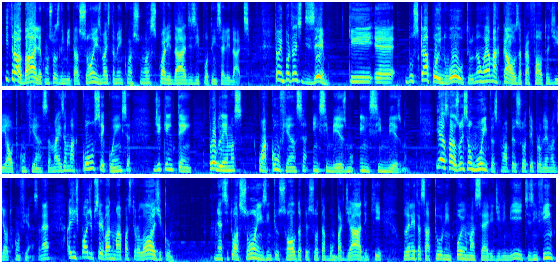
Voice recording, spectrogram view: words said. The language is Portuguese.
e trabalha com suas limitações, mas também com as suas qualidades e potencialidades. Então é importante dizer que é, buscar apoio no outro não é uma causa para falta de autoconfiança, mas é uma consequência de quem tem problemas com a confiança em si mesmo, em si mesma. E as razões são muitas para uma pessoa ter problemas de autoconfiança, né? A gente pode observar no mapa astrológico né, situações em que o Sol da pessoa está bombardeado, em que o planeta Saturno impõe uma série de limites, enfim.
